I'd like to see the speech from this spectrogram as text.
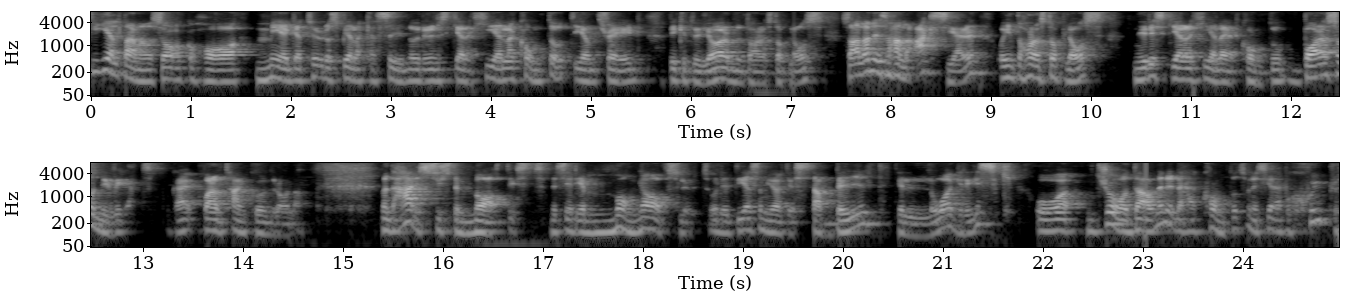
helt annan sak att ha megatur och spela kasino och riskera hela kontot i en trade, vilket du gör om du inte har en stop loss. Så alla ni som handlar aktier och inte har en stop loss, ni riskerar hela ert konto, bara så ni vet. Okay? Bara en tanke att underhålla. Men det här är systematiskt. Ni ser det är många avslut och det är det som gör att det är stabilt, det är låg risk och drawdownen i det här kontot som ni ser är på 7%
